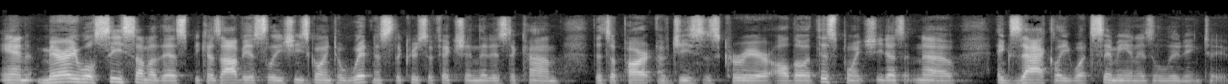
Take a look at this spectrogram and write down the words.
And Mary will see some of this because obviously she's going to witness the crucifixion that is to come, that's a part of Jesus' career, although at this point she doesn't know exactly what Simeon is alluding to.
